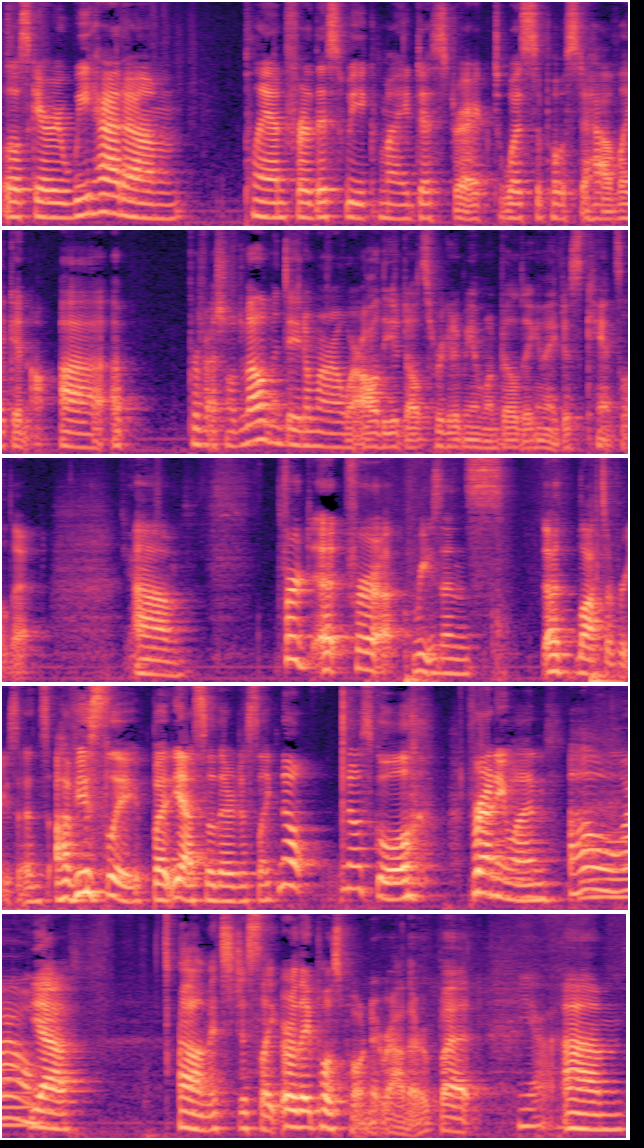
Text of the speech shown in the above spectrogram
a little scary. We had um planned for this week. My district was supposed to have like an uh, a professional development day tomorrow, where all the adults were going to be in one building, and they just canceled it. Um, for uh, for reasons, uh, lots of reasons, obviously. But yeah, so they're just like, nope, no school for anyone. Oh wow. Yeah. Um, it's just like, or they postponed it rather, but Yeah. um,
